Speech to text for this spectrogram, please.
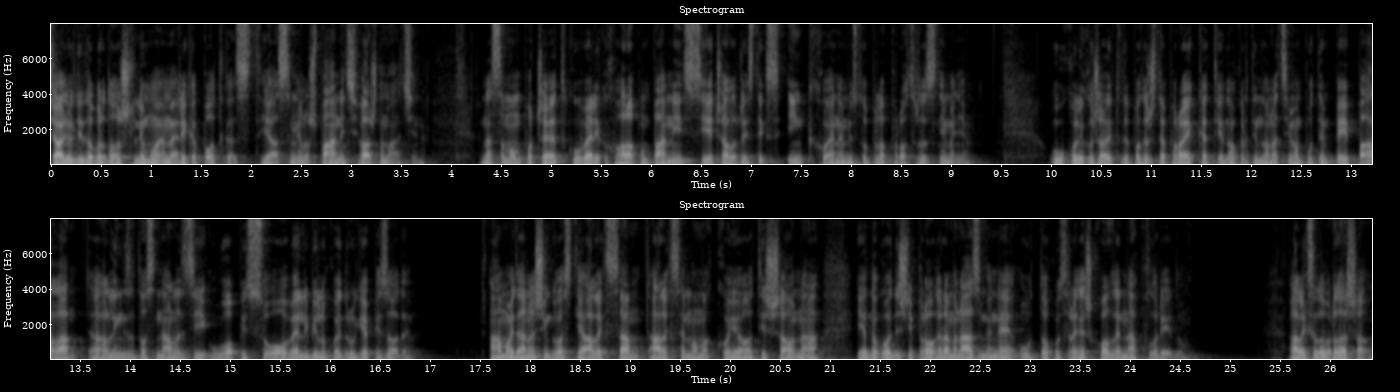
Ćao ljudi, dobrodošli u moj Amerika podcast. Ja sam Janoš Panić, vaš domaćin. Na samom početku veliko hvala kompaniji CHL Logistics Inc. koja nam je ustupila prostor za snimanje. Ukoliko želite da podržite projekat jednokratnim donacijama putem Paypala, link za to se nalazi u opisu ove ili bilo koje druge epizode. A moj današnji gost je Aleksa. Aleksa je momak koji je otišao na jednogodišnji program razmene u toku srednje škole na Floridu. Aleksa, dobrodošao.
